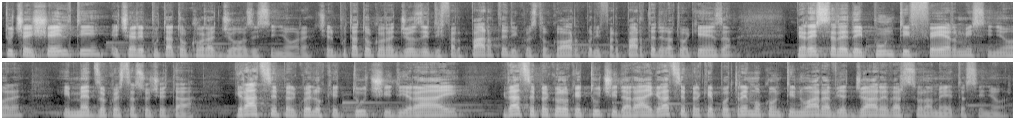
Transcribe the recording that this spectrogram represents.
tu ci hai scelti e ci hai reputato coraggiosi, Signore. Ci hai reputato coraggiosi di far parte di questo corpo, di far parte della tua Chiesa, per essere dei punti fermi, Signore, in mezzo a questa società. Grazie per quello che tu ci dirai Grazie per quello che tu ci darai, grazie perché potremo continuare a viaggiare verso la meta, Signore.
